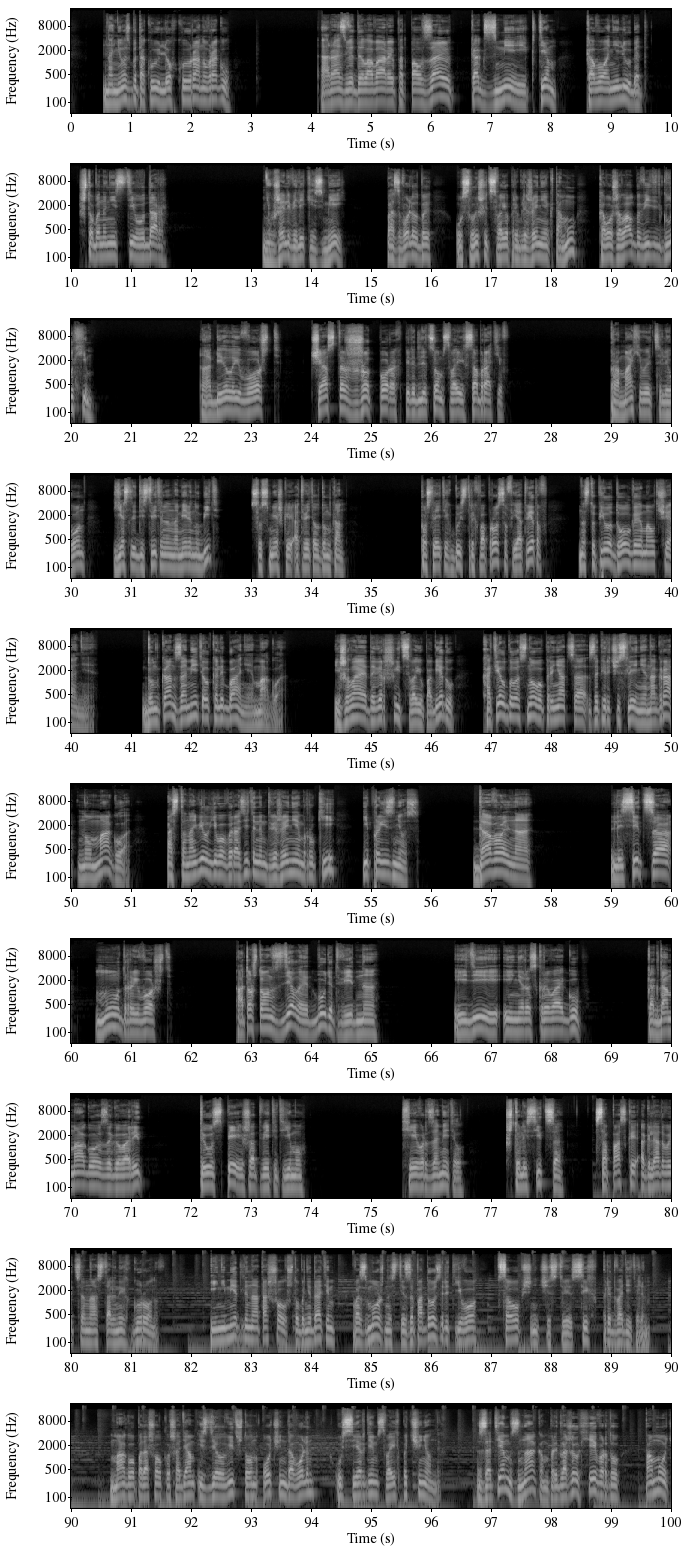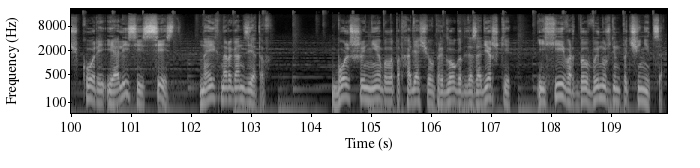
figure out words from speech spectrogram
нанес бы такую легкую рану врагу? А разве делавары подползают, как змеи, к тем, кого они любят, чтобы нанести удар? Неужели великий змей позволил бы услышать свое приближение к тому, кого желал бы видеть глухим. А белый вождь часто жжет порох перед лицом своих собратьев. Промахивается ли он, если действительно намерен убить? С усмешкой ответил Дункан. После этих быстрых вопросов и ответов наступило долгое молчание. Дункан заметил колебания Магуа и, желая довершить свою победу, хотел было снова приняться за перечисление наград, но Магуа остановил его выразительным движением руки и произнес «Довольно! Лисица — мудрый вождь, а то, что он сделает, будет видно. Иди и не раскрывай губ. Когда Магуа заговорит, ты успеешь ответить ему». Хейвард заметил, что лисица с опаской оглядывается на остальных гуронов и немедленно отошел, чтобы не дать им возможности заподозрить его в сообщничестве с их предводителем. Маго подошел к лошадям и сделал вид, что он очень доволен усердием своих подчиненных. Затем знаком предложил Хейварду помочь Кори и Алисии сесть на их нараганзетов – больше не было подходящего предлога для задержки, и Хейвард был вынужден подчиниться.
